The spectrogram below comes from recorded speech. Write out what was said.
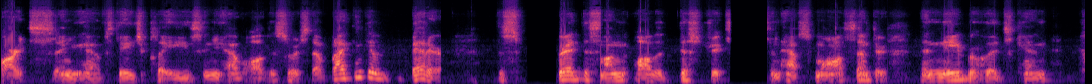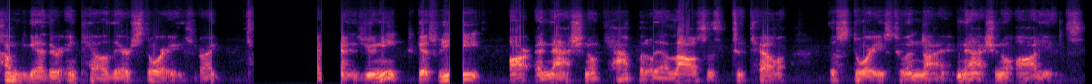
arts and you have stage plays and you have all this sort of stuff. But I think it's better to spread this among all the districts and have small centers. The neighborhoods can come together and tell their stories, right? And it's unique because we are a national capital that allows us to tell the stories to a national audience.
